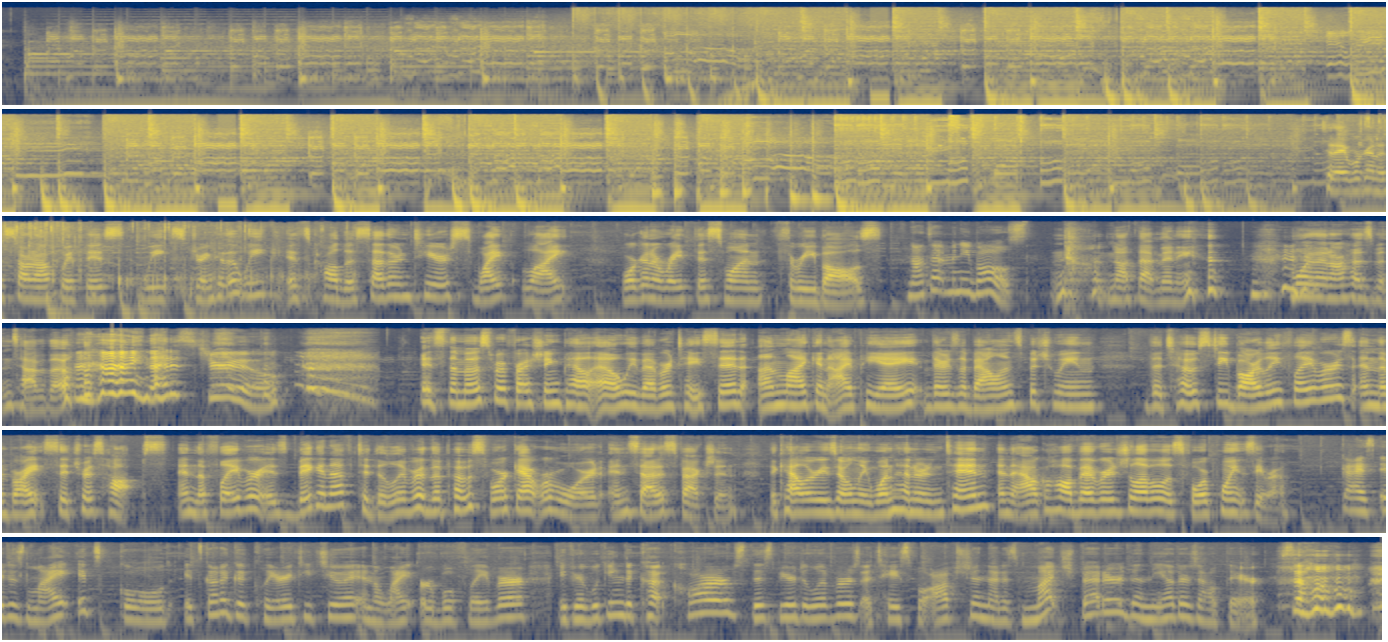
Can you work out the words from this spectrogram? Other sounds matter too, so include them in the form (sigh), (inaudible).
Today, we're going to start off with this week's drink of the week. It's called the Southern Tier Swipe Light. We're going to rate this one three balls. (laughs) Not that many balls. (laughs) Not that many. (laughs) More than our husbands have, though. that is true. It's the most refreshing pale ale we've ever tasted. Unlike an IPA, there's a balance between the toasty barley flavors and the bright citrus hops. And the flavor is big enough to deliver the post workout reward and satisfaction. The calories are only 110 and the alcohol beverage level is 4.0. Guys, it is light, it's gold, it's got a good clarity to it and a light herbal flavor. If you're looking to cut carbs, this beer delivers a tasteful option that is much better than the others out there. (laughs) So,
